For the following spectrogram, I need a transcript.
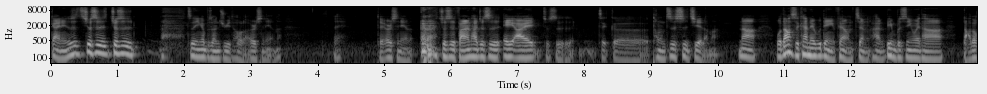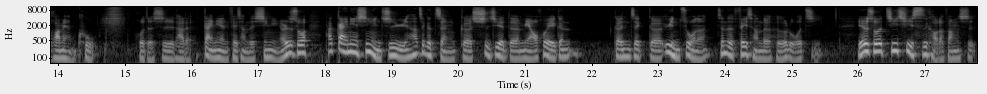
概念，就是就是就是，这应该不算剧透了，二十年了。哎，对，二十年了，就是反正它就是 AI，就是这个统治世界了嘛。那我当时看那部电影非常震撼，并不是因为它打斗画面很酷，或者是它的概念非常的新颖，而是说它概念新颖之余，它这个整个世界的描绘跟跟这个运作呢，真的非常的合逻辑。也就是说，机器思考的方式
